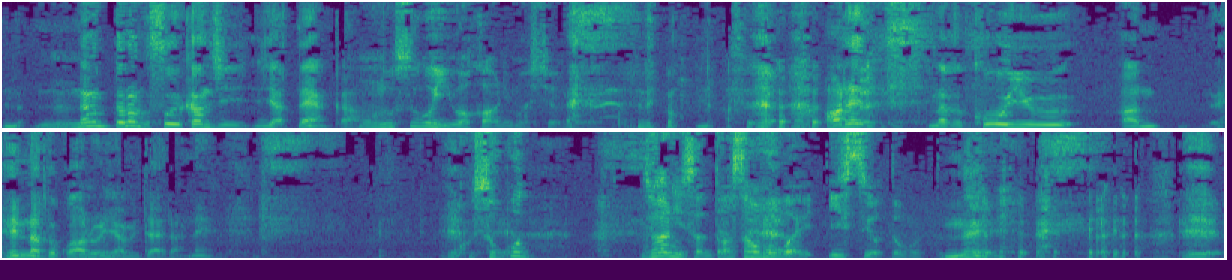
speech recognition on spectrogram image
なうんなんとなくそういう感じやったやんか。ものすごい違和感ありましたよね。でもな、あれ、なんかこういう、あ変なとこあるんや、みたいなね。そこ、ジャニーさん出さん方がいいっすよって思って。ね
